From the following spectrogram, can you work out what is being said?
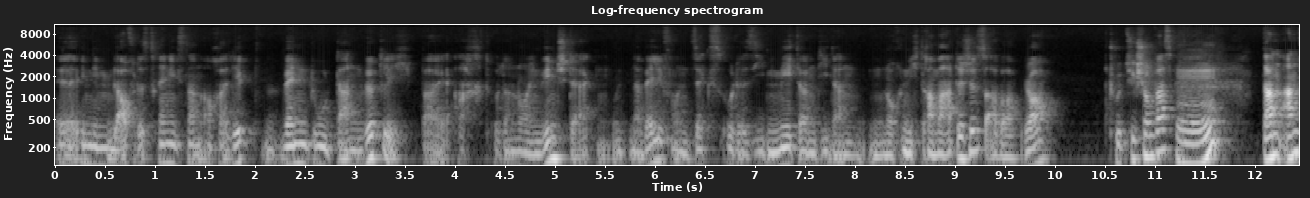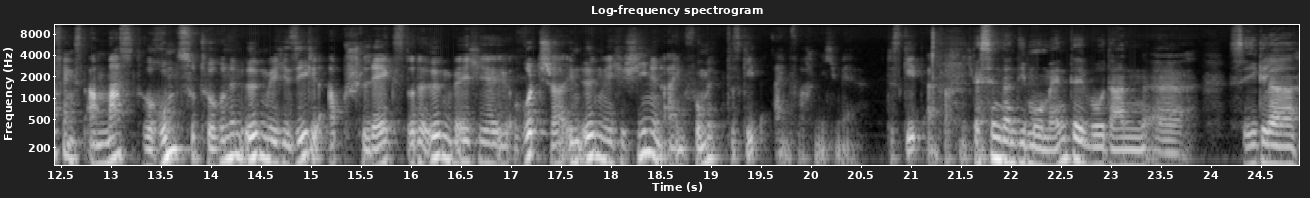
äh, in dem Laufe des Trainings dann auch erlebt, wenn du dann wirklich bei acht oder neun Windstärken und einer Welle von sechs oder sieben Metern, die dann noch nicht dramatisch ist, aber ja, tut sich schon was, Mhm. dann anfängst am Mast rumzuturnen, irgendwelche Segel abschlägst oder irgendwelche Rutscher in irgendwelche Schienen einfummelt, das geht einfach nicht mehr. Das geht einfach nicht Das sind dann die Momente, wo dann äh, Segler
